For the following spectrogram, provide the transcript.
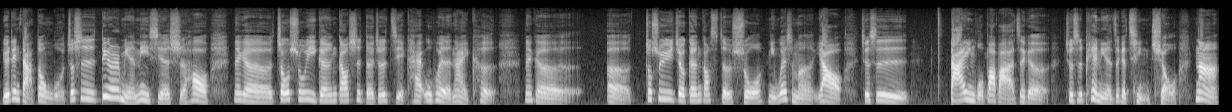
有点打动我，就是第二名逆袭的时候，那个周书毅跟高士德就是解开误会的那一刻，那个呃，周书毅就跟高士德说：“你为什么要就是答应我爸爸这个就是骗你的这个请求？那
